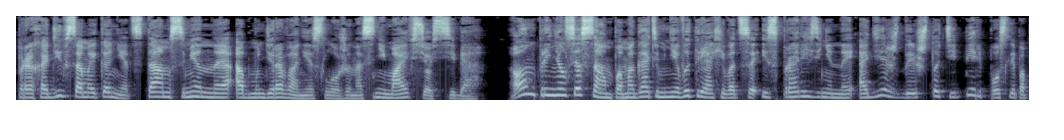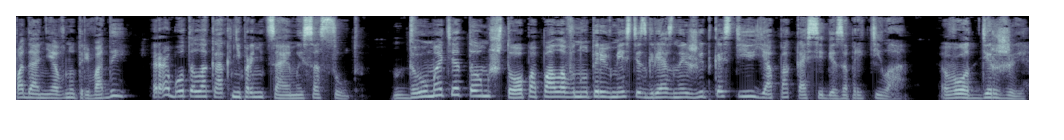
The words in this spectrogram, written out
«Проходи в самый конец, там сменное обмундирование сложено, снимай все с себя». Он принялся сам помогать мне вытряхиваться из прорезиненной одежды, что теперь, после попадания внутрь воды, работала как непроницаемый сосуд. Думать о том, что попало внутрь вместе с грязной жидкостью, я пока себе запретила. «Вот, держи».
